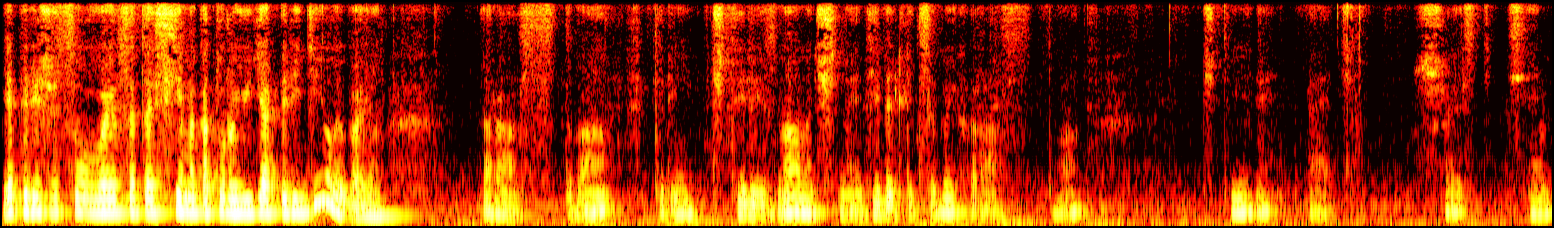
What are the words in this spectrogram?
Я перерисовываю с этой схемы, которую я переделываю. Раз, два, три, четыре изнаночные, 9 лицевых, раз, два, четыре, пять, шесть, семь,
